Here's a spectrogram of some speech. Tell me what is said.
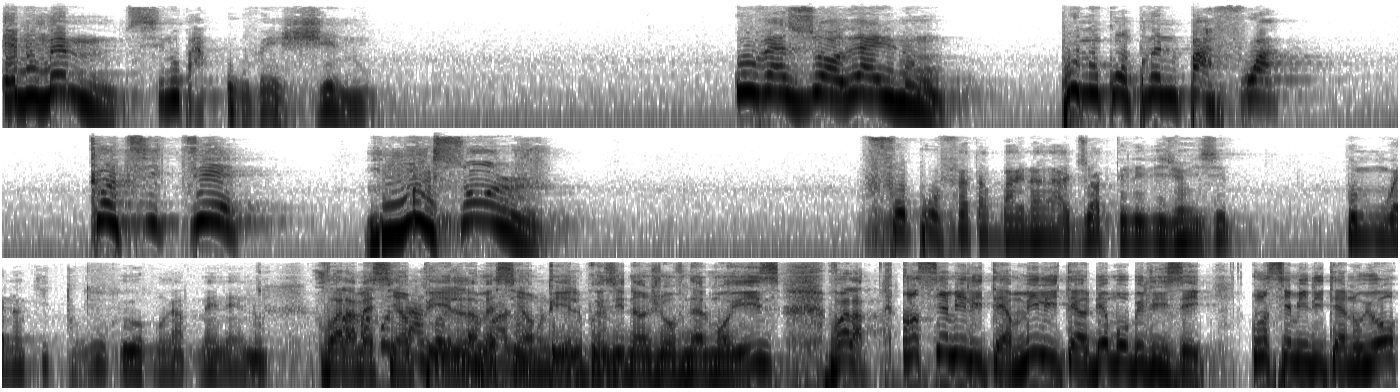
Et nous-mêmes, si nous pas ouvert genoux, ouvert oreilles nous, pour nous comprendre parfois quantité mensonge. Faux prophète à la radio la télévision ici pour nous voir dans qui trou que mener nous. Voilà, merci en pile, merci en pile, président Jovenel Moïse. Voilà, ancien militaire, militaire démobilisé, ancien militaire nous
